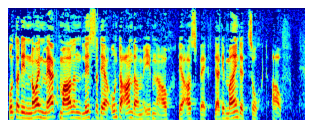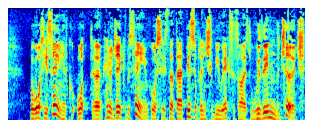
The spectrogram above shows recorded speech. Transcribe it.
unter den neun Merkmalen listet er unter anderem eben auch der Aspekt der Gemeindezucht auf. But what he's saying, of course, what uh, Henry Jacob is saying, of course, is that that discipline should be exercised within the church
